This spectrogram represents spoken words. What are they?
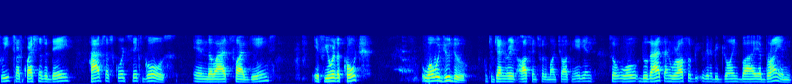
tweets, our question of the day. Habs have scored six goals in the last five games. If you were the coach, what would you do to generate offense for the Montreal Canadiens? So we'll do that, and we're also be, going to be joined by uh, Brian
